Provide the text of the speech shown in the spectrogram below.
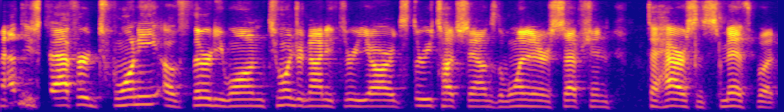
Matthew Stafford, 20 of 31, 293 yards, three touchdowns, the one interception to Harrison Smith. But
